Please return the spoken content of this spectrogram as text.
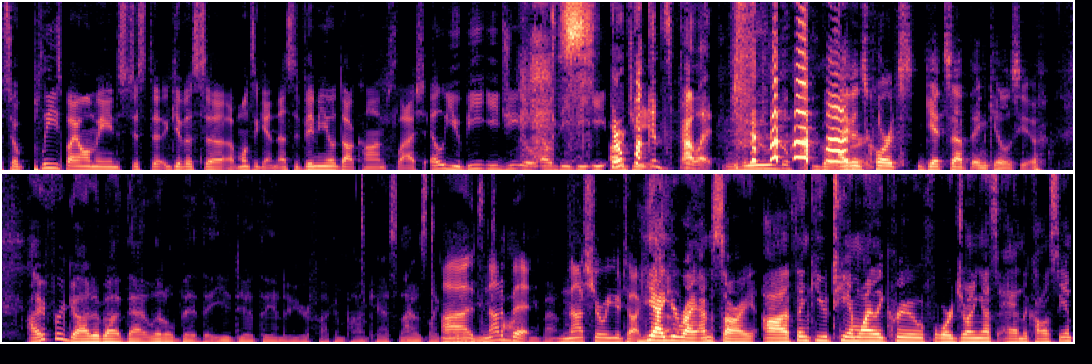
so please, by all means, just uh, give us uh, once again. That's vimeo.com slash l u b e g o l d b e r g. Don't fucking spell it. Lube Goldberg. Ivan's Quartz gets up and kills you. I forgot about that little bit that you do at the end of your fucking podcast, and I was like, Uh, it's not a bit. About? Not sure what you're talking Yeah, about. you're right. I'm sorry. Uh, thank you, TM Wiley crew, for joining us and the Coliseum.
